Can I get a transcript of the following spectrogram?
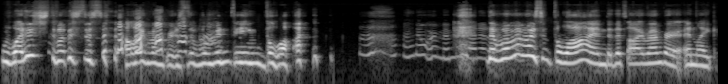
"What is what is this?" All I remember is the woman being blonde. I don't remember that at The all. woman was blonde. That's all I remember. And like,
